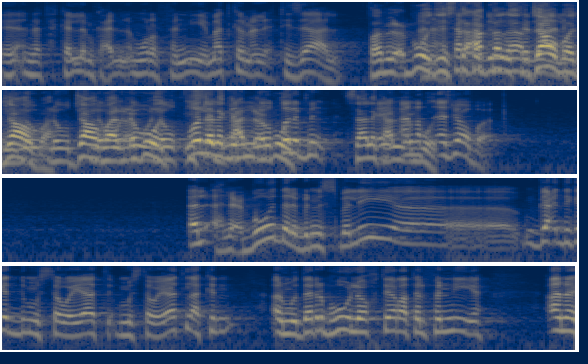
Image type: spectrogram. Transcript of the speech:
أنا اتكلمك عن الأمور الفنية ما أتكلم عن الاعتزال. طيب العبود يستحق جاوبه جاوبه لو- جاوبه العبود. لو طلب يسألك عن لو طلب العبود من سالك إيه، عن أنا العبود. أجاوبه. ال- العبود أنا بالنسبة لي آه، قاعد يقدم مستويات مستويات لكن المدرب هو له اختياراته الفنية. أنا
